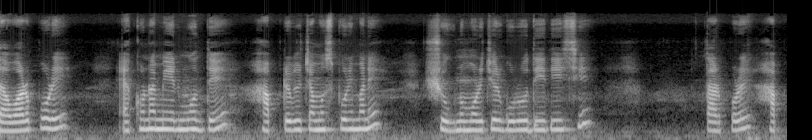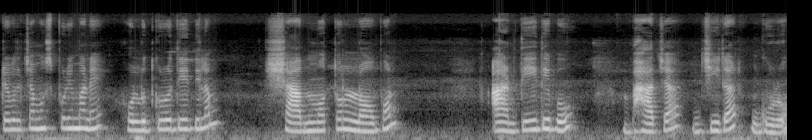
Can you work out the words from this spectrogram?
দেওয়ার পরে এখন আমি এর মধ্যে হাফ টেবিল চামচ পরিমাণে শুকনো মরিচের গুঁড়ো দিয়ে দিয়েছি। তারপরে হাফ টেবিল চামচ পরিমাণে হলুদ গুঁড়ো দিয়ে দিলাম, স্বাদ মতো লবণ। আর দিয়ে দেব ভাজা জিরার গুঁড়ো,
